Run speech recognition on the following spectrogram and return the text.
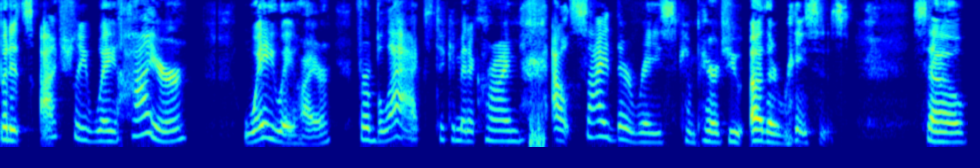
but it's actually way higher, way, way higher for blacks to commit a crime outside their race compared to other races. So,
